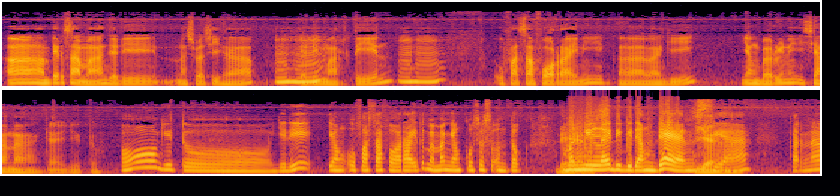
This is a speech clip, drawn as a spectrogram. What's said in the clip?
Eh, hampir sama, jadi Naswa Shihab, Mhm. Gading Martin, Mhm. Ufa Safora ini eh, lagi, yang baru ini Isyana kayak gitu. Oh gitu. Jadi yang Ufa Safora itu memang yang khusus untuk Dance. menilai di bidang dance Iya. ya. Karena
